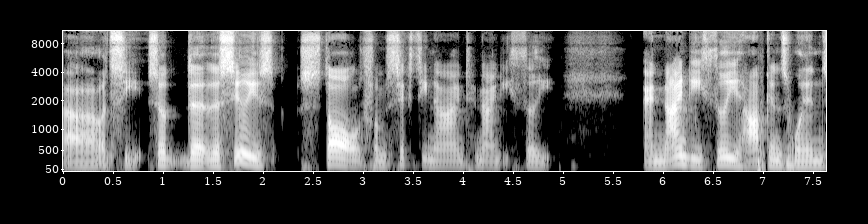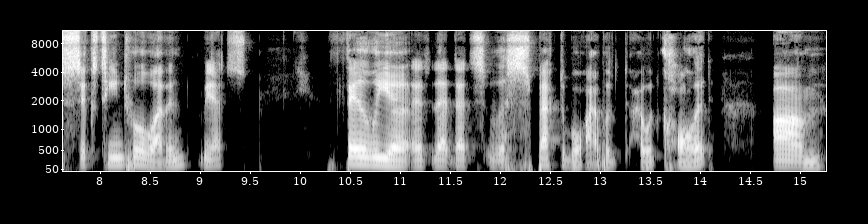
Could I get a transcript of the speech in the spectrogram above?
uh, let's see. So the, the series stalled from 69 to 93. And 93, Hopkins wins 16 to 11. I mean, that's fairly, uh, that that's respectable, I would, I would call it. Um,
